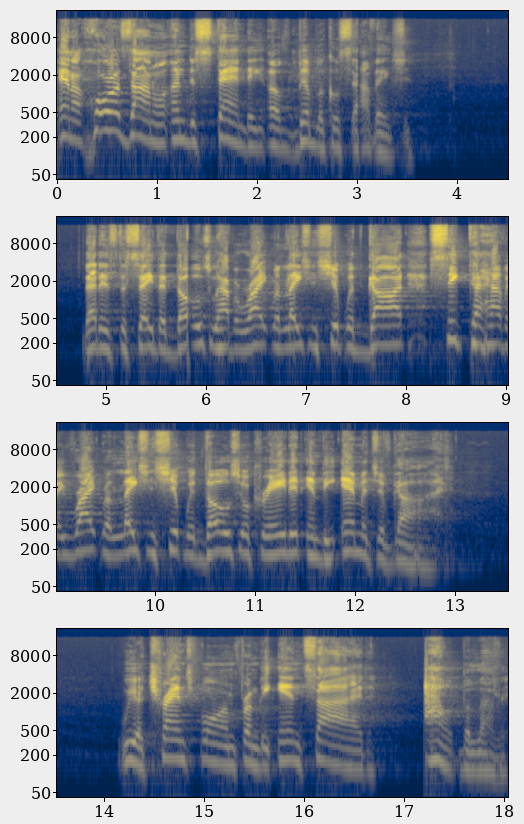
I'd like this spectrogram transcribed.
and a horizontal understanding of biblical salvation. That is to say, that those who have a right relationship with God seek to have a right relationship with those who are created in the image of God. We are transformed from the inside out, beloved.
